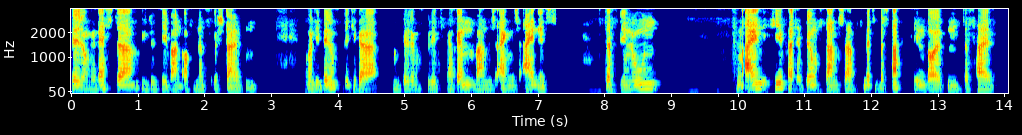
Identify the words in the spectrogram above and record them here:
Bildung gerechter, inklusiver und offener zu gestalten. Und die Bildungspolitiker und Bildungspolitikerinnen waren sich eigentlich einig, dass wir nun zum einen die Vielfalt der Bildungslandschaft mit in Betracht ziehen sollten, das heißt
